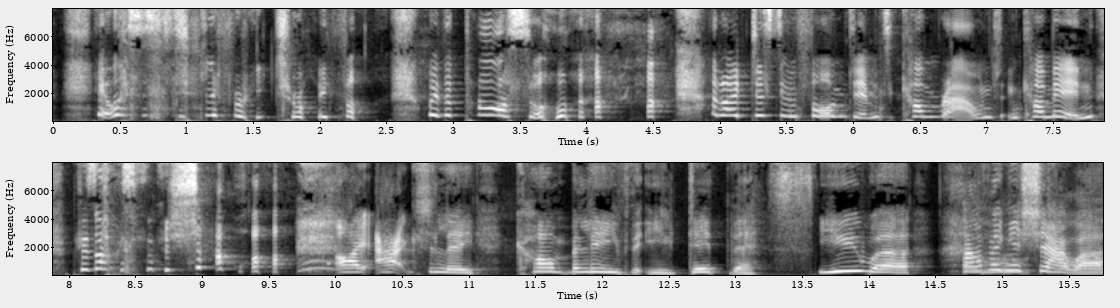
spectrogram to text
it was a delivery driver with a parcel. and I just informed him to come round and come in because I was in the shower. I actually can't believe that you did this. You were having Oh, a shower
